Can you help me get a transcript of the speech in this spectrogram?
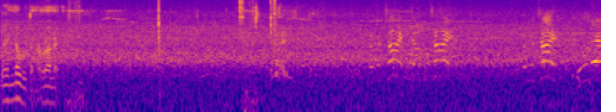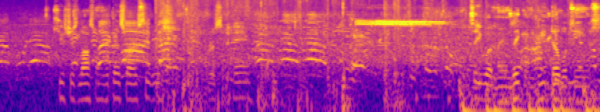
They know we're gonna run it. Double tight, double tight. Double tight. Four down, four down. Just lost one of the best wide receivers the rest of the game. Tell you what, man, they can beat double teams.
